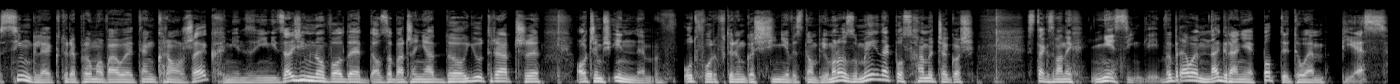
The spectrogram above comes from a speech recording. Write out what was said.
single, które promowały ten krążek, innymi Za zimną wodę, Do zobaczenia do jutra, czy o czymś innym. Utwór, w którym gościnnie wystąpił Mrozu. My jednak posłuchamy czegoś z tak zwanych nie-singli. Wybrałem nagranie pod tytułem Pies.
